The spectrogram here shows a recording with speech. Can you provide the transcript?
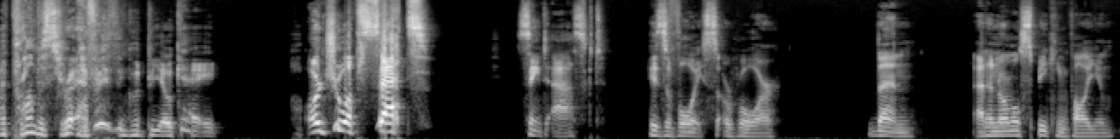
I promised her everything would be okay. Aren't you upset? Saint asked, his voice a roar. Then, at a normal speaking volume,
